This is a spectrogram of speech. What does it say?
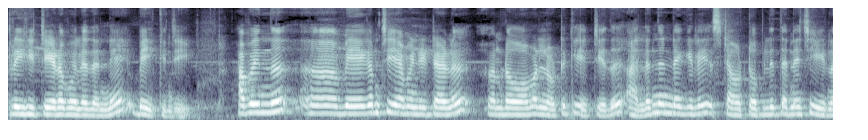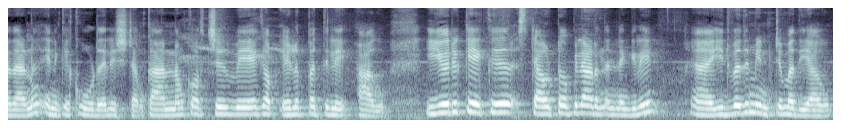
പ്രീ ഹീറ്റ് ചെയ്യണ പോലെ തന്നെ ബേക്കും ചെയ്യും. അപ്പോൾ ഇന്ന് വേഗം ചെയ്യാൻ വേണ്ടിയിട്ടാണ് നമ്മുടെ ഓവനിലോട്ട് കയറ്റിയത്. അല്ലെന്നുണ്ടെങ്കിൽ സ്റ്റൗ ടോപ്പിൽ തന്നെ ചെയ്യുന്നതാണ് എനിക്ക് കൂടുതൽ ഇഷ്ടം. കാരണം കുറച്ച് വേഗം എളുപ്പത്തിൽ ആകും. ഈ ഒരു കേക്ക് സ്റ്റൗ ടോപ്പിലാണെന്നുണ്ടെങ്കിൽ ഇരുപത് മിനിറ്റ് മതിയാകും.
